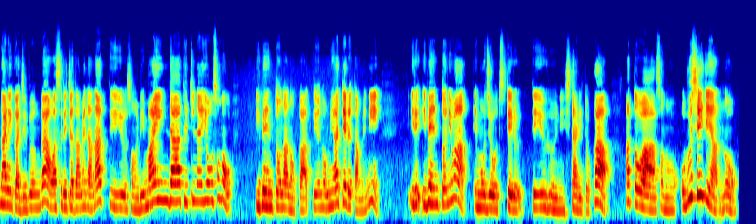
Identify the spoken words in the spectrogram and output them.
何か自分が忘れちゃダメだなっていう、そのリマインダー的な要素のイベントなのかっていうのを見分けるために、イベントには絵文字をつけるっていう風にしたりとか、あとは、その、オブシディアンの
